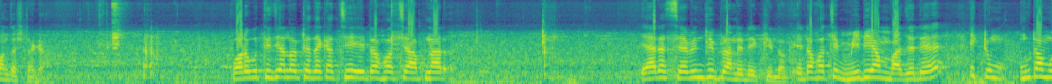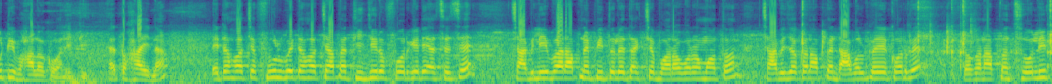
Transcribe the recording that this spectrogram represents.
পঞ্চাশ টাকা। পরবর্তী যে লকটা দেখাচ্ছি, এটা হচ্ছে আপনার এয়ার সেভেন জি ব্র্যান্ডের একটি লক এটা হচ্ছে মিডিয়াম বাজেটে একটু মোটামুটি ভালো কোয়ালিটি এত হাই না। এটা হচ্ছে ফুল বইটা হচ্ছে আপনার থ্রি জিরো ফোর গেটে এসেছে চাবি লিভার আপনার পিতলে থাকছে বড় বড় মতন। চাবি যখন আপনি ডাবল পে করবেন তখন আপনার সলিড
